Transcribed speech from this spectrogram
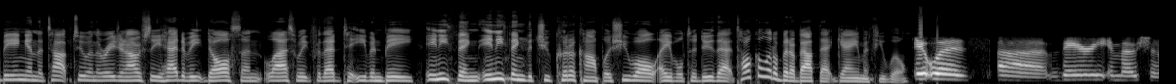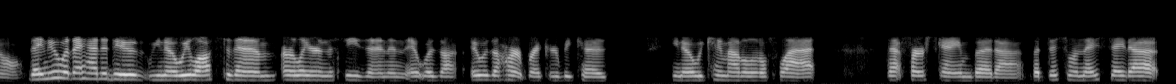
Being in the top 2 in the region, obviously you had to beat Dawson last week for that to even be anything anything that you could accomplish. You all able to do that. Talk a little bit about that game if you will. It was uh, very emotional. They knew what they had to do. You know, we lost to them earlier in the season, and it was a it was a heartbreaker because, you know, we came out a little flat that first game, but uh, but this one they stayed up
